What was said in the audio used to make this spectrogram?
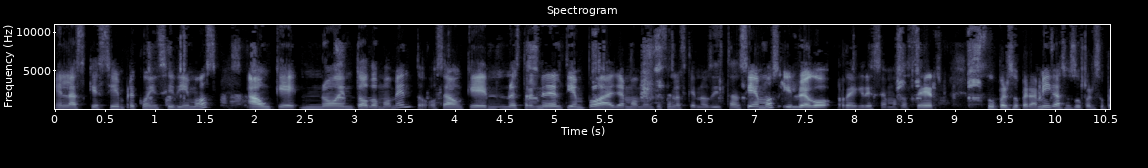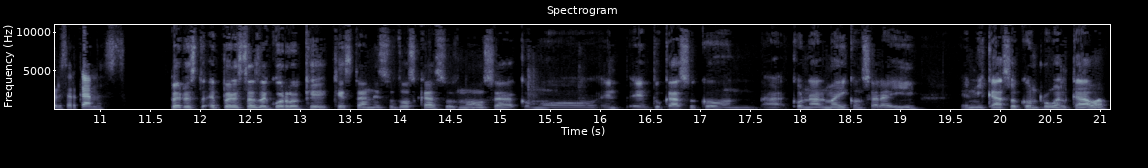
en las que siempre coincidimos, aunque no en todo momento. O sea, aunque en nuestra línea del tiempo haya momentos en los que nos distanciemos y luego regresemos a ser súper, súper amigas o súper, súper cercanas. Pero, pero estás de acuerdo que, que, están esos dos casos, ¿no? O sea, como en, en tu caso con, ah, con Alma y con Saraí, en mi caso con Rubalcaba,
